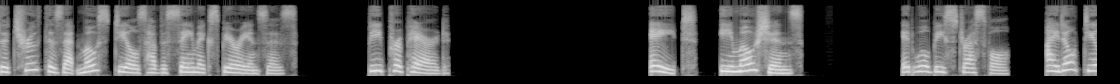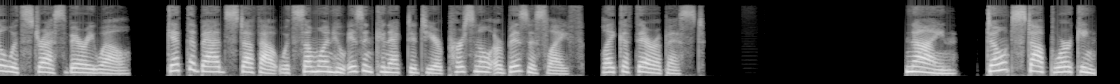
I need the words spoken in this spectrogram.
the truth is that most deals have the same experiences. Be prepared. 8. Emotions. It will be stressful. I don't deal with stress very well. Get the bad stuff out with someone who isn't connected to your personal or business life, like a therapist. 9. Don't stop working.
